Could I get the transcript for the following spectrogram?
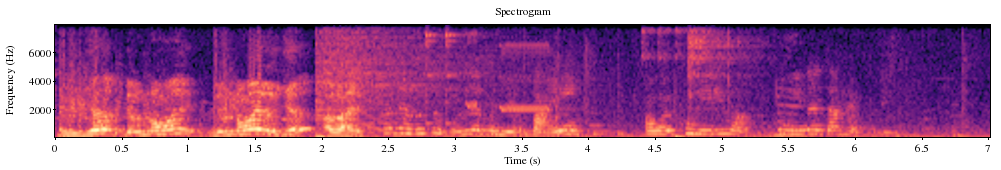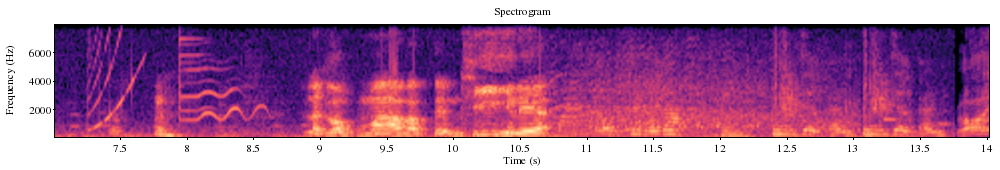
เดี๋ยวเยอะเดี๋ยวน้อยเดี๋ยวน้อยเดี๋ยวเยอะอะไรก็เนี่ยรู้สึกว่าเลือดมันเยอะไป เอาไว้พรุ่งนี้ดีกว่าพรุ่งนี้น่าจะหายพอดี แล้วก็มาแบบเต็มที่เลยอะโอเคไหมล่ะอืมพรุ่งนี้เจอกันพรุ่งนี้เจอกันปล่อย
